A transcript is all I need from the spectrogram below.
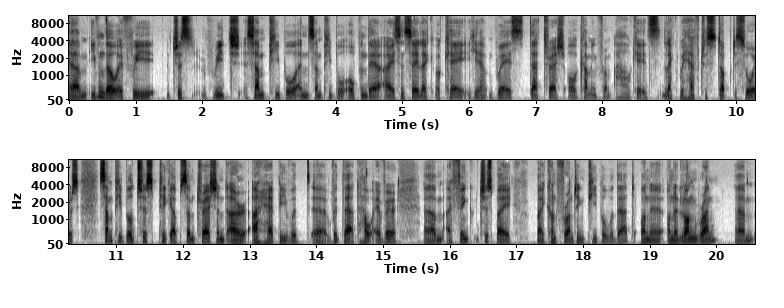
um, even though if we just reach some people and some people open their eyes and say like okay yeah where is that trash all coming from? Ah okay it's like we have to stop the source. Some people just pick up some trash and are are happy with uh, with that. However um, i think just by by confronting people with that on a on a long run um,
